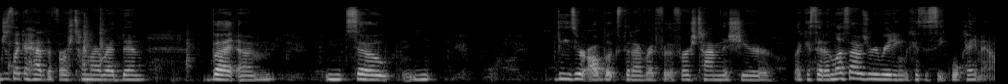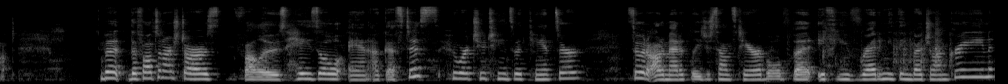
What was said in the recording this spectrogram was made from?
just like I had the first time I read them. But um, so these are all books that I've read for the first time this year. Like I said, unless I was rereading because the sequel came out. But The Fault in Our Stars follows Hazel and Augustus, who are two teens with cancer so it automatically just sounds terrible. But if you've read anything by John Green,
